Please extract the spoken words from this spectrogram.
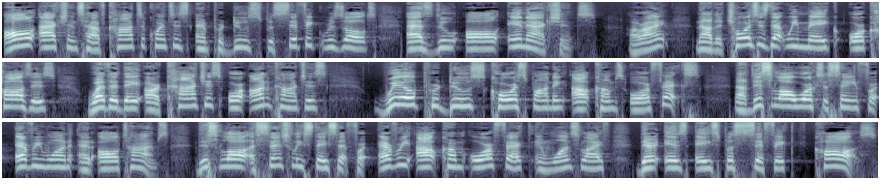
All actions have consequences and produce specific results, as do all inactions. All right? Now, the choices that we make or causes, whether they are conscious or unconscious, will produce corresponding outcomes or effects. Now, this law works the same for everyone at all times. This law essentially states that for every outcome or effect in one's life, there is a specific cause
